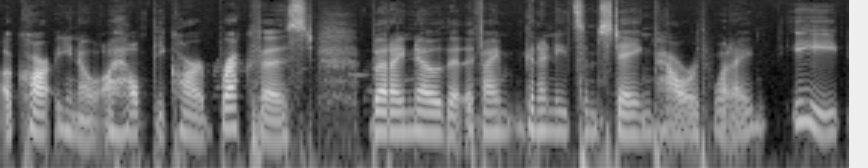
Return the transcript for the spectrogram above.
a car, you know, a healthy carb breakfast. But I know that if I'm going to need some staying power with what I eat,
